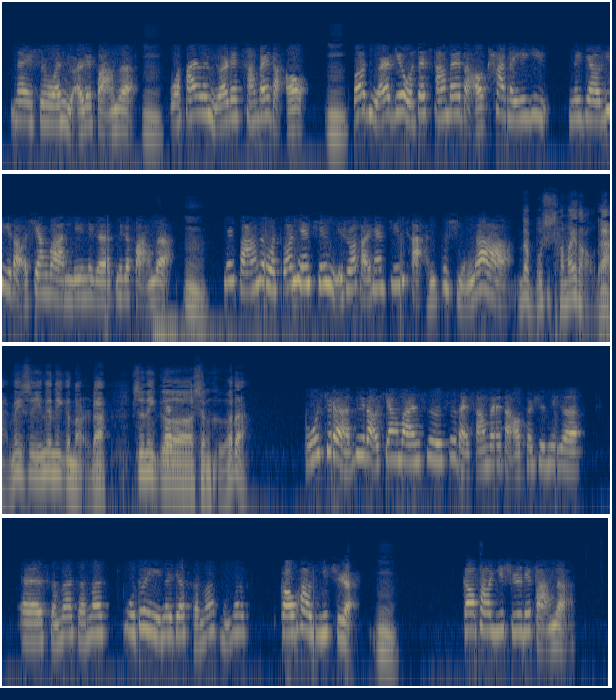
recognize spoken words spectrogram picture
那是我女儿的房子，嗯我还有个女儿在长白岛，嗯我女儿给我在长白岛看了一个玉，那叫绿岛香湾的那个那个房子。嗯，那房子我昨天听你说好像金产不行啊，那不是长白岛的，那是人家那个哪儿的，是那个沈河的。不是绿岛香湾是是在长白岛，它是那个呃什么什么部队，那叫什么什么高炮医师，嗯，高炮医师的房子。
